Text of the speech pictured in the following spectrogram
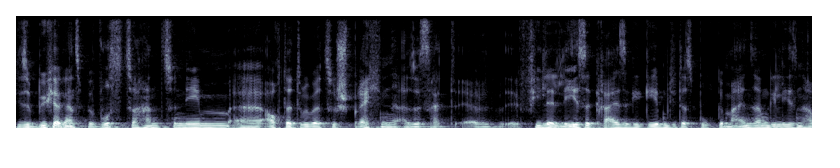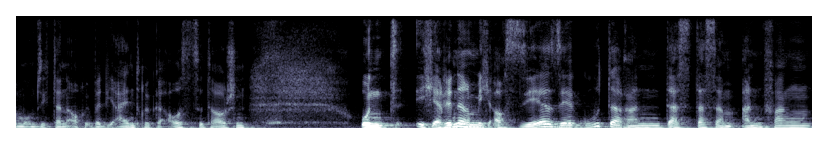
diese Bücher ganz bewusst zur Hand zu nehmen, äh, auch darüber zu sprechen. Also es hat äh, viele Lesekreise gegeben, die das Buch gemeinsam gelesen haben, um sich dann auch über die Eindrücke auszutauschen. Und ich erinnere mich auch sehr, sehr gut daran, dass das am Anfang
